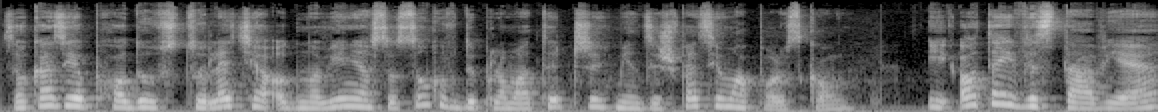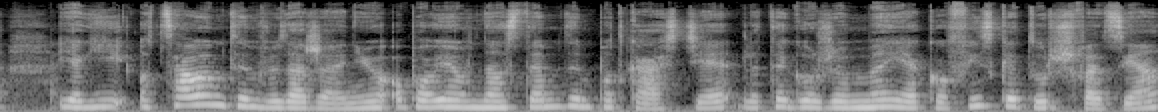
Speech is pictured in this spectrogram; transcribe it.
z okazji obchodów stulecia odnowienia stosunków dyplomatycznych między Szwecją a Polską. I o tej wystawie, jak i o całym tym wydarzeniu opowiem w następnym podcaście, dlatego że my jako Fiske Tour Szwecja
